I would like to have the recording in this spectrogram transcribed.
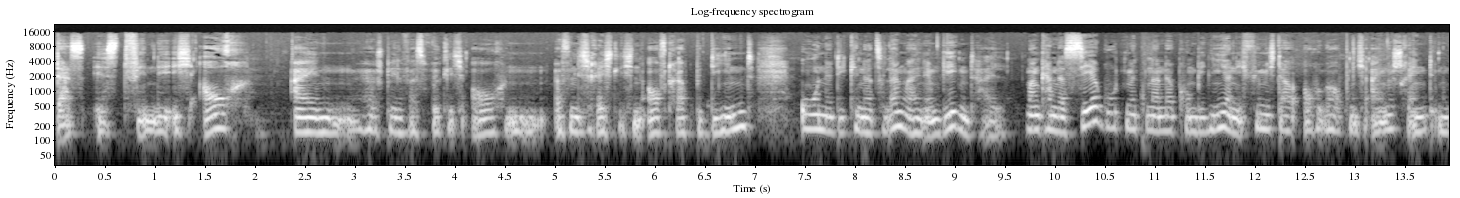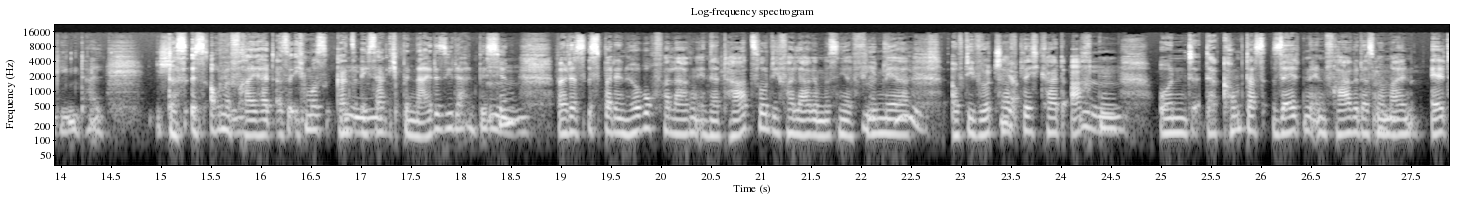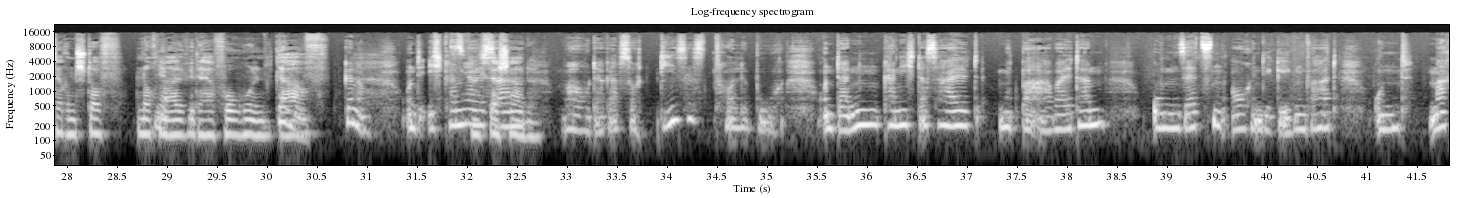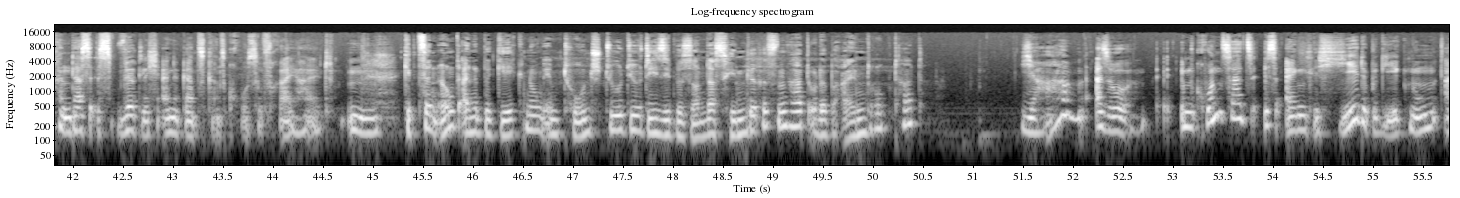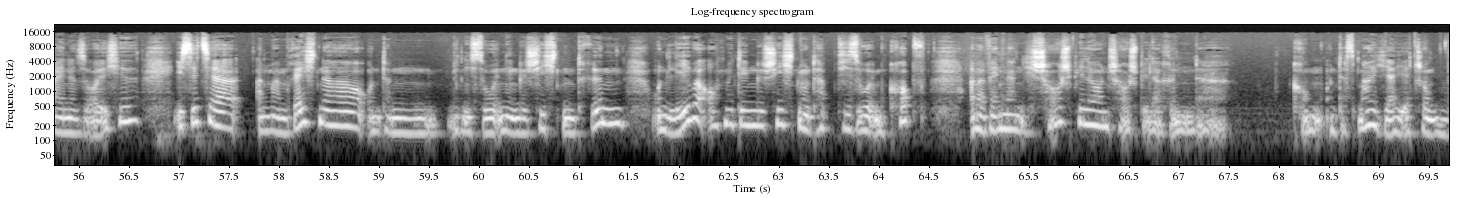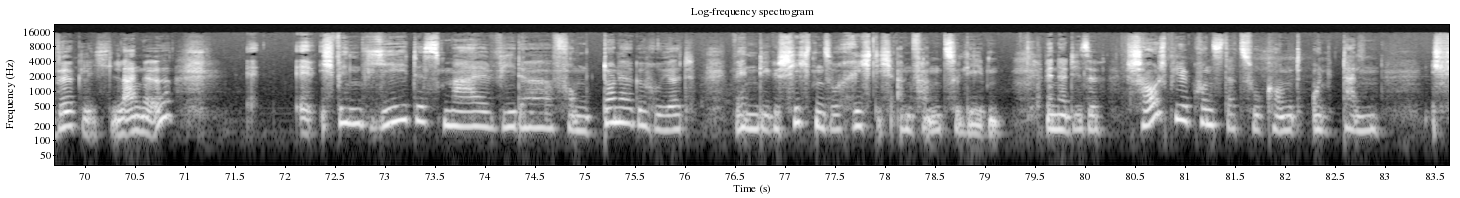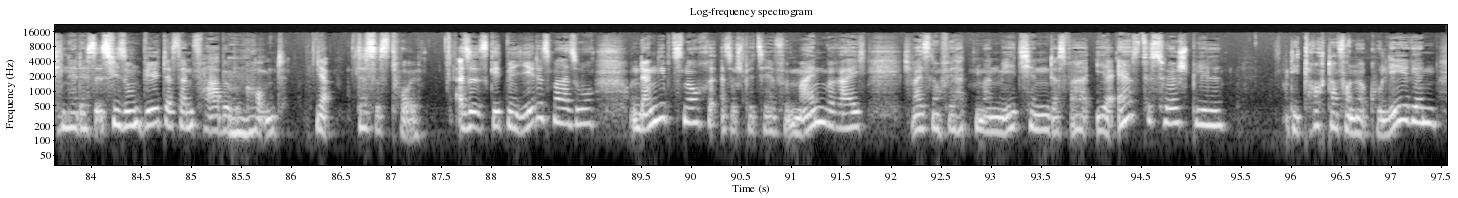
das ist, finde ich, auch ein Hörspiel, was wirklich auch einen öffentlich-rechtlichen Auftrag bedient, ohne die Kinder zu langweilen. Im Gegenteil. Man kann das sehr gut miteinander kombinieren. Ich fühle mich da auch überhaupt nicht eingeschränkt. Im Gegenteil. Ich das ist auch eine Freiheit. Also ich muss ganz ehrlich mm. sagen, ich beneide Sie da ein bisschen, mm. weil das ist bei den Hörbuchverlagen in der Tat so. Die Verlage müssen ja viel Natürlich. mehr auf die Wirtschaftlichkeit ja. achten. Mm. Und da kommt das selten in Frage, dass man mal einen älteren Stoff nochmal ja. wieder hervorholen genau. darf. Genau. Und ich kann das mir halt sagen, schade. wow, da gab's doch dieses tolle Buch. Und dann kann ich das halt mit Bearbeitern umsetzen, auch in die Gegenwart und machen. Das ist wirklich eine ganz, ganz große Freiheit. Mhm. Gibt es denn irgendeine Begegnung im Tonstudio, die Sie besonders hingerissen hat oder beeindruckt hat? Ja, also im Grundsatz ist eigentlich jede Begegnung eine solche. Ich sitze ja an meinem Rechner und dann bin ich so in den Geschichten drin und lebe auch mit den Geschichten und habe die so im Kopf. Aber wenn dann die Schauspieler und Schauspielerinnen da kommen, und das mache ich ja jetzt schon wirklich lange, äh, ich bin jedes Mal wieder vom Donner gerührt, wenn die Geschichten so richtig anfangen zu leben. Wenn da diese Schauspielkunst dazukommt und dann, ich finde, das ist wie so ein Bild, das dann Farbe mhm. bekommt. Ja, das ist toll. Also es geht mir jedes Mal so. Und dann gibt's noch, also speziell für meinen Bereich, ich weiß noch, wir hatten mal ein Mädchen, das war ihr erstes Hörspiel die Tochter von einer Kollegin,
